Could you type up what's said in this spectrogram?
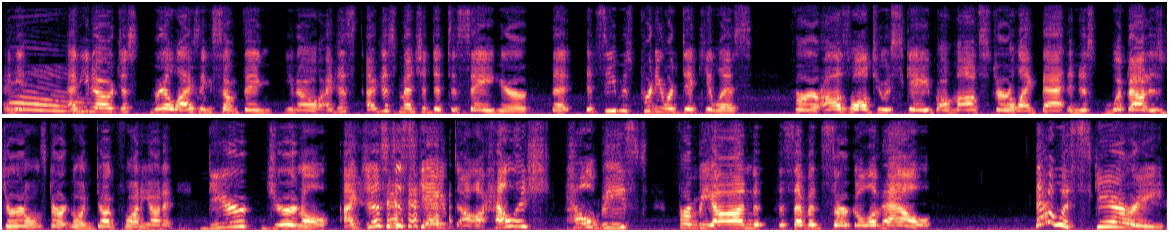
And you, and you know, just realizing something, you know, I just I just mentioned it to saemir that it seems pretty ridiculous for Oswald to escape a monster like that and just whip out his journal and start going Doug Funnie on it. Dear journal, I just escaped a hellish hell beast from beyond the seventh circle of hell. That was scary.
